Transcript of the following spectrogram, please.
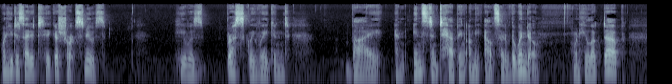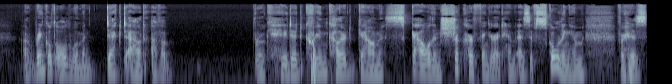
when he decided to take a short snooze. He was brusquely wakened by an instant tapping on the outside of the window. When he looked up, a wrinkled old woman decked out of a brocaded cream colored gown scowled and shook her finger at him as if scolding him for his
